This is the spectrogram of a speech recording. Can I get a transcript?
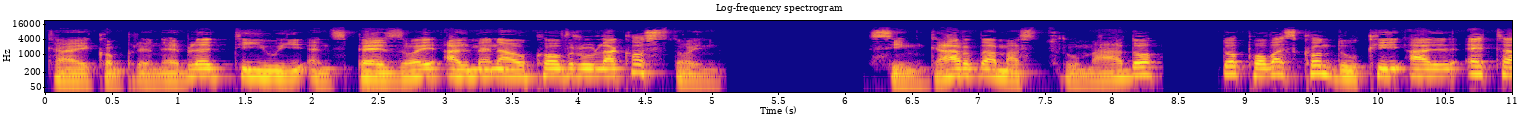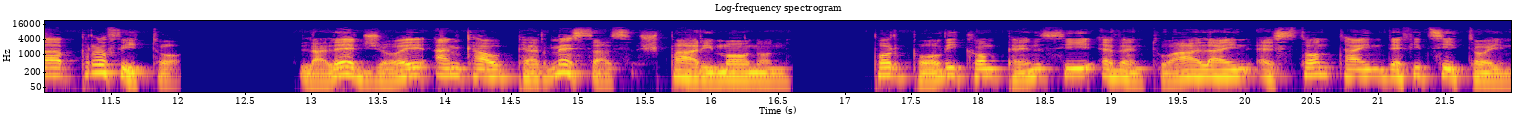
cae compreneble tiui enspesoi almenau covru la costoin. Singarda mastrumado do povas conduci al eta profito. La legioi ancau permessas spari monon, por povi compensi eventualain estontain deficitoin,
